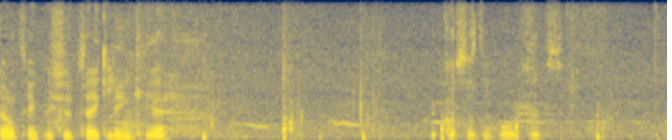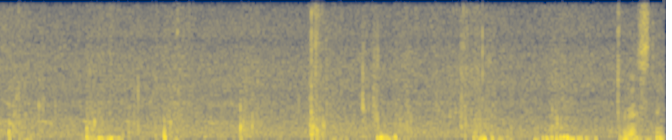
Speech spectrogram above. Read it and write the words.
Don't think we should take Link here because of the horses. Resting.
